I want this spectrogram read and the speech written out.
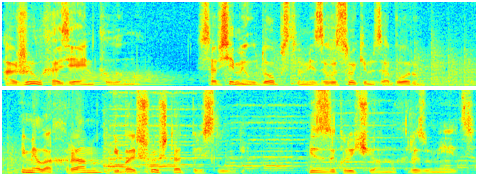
А жил хозяин Колыму со всеми удобствами, за высоким забором, имел охрану и большой штат прислуги. Из заключенных, разумеется.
